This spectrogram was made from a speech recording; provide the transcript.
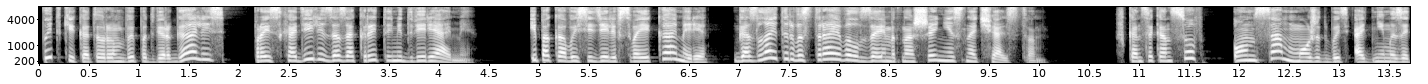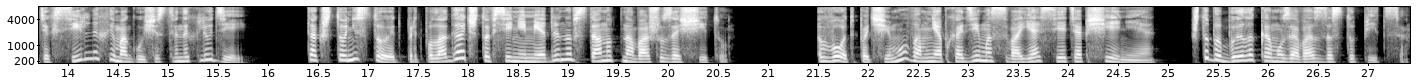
Пытки, которым вы подвергались, происходили за закрытыми дверями. И пока вы сидели в своей камере, газлайтер выстраивал взаимоотношения с начальством. В конце концов, он сам может быть одним из этих сильных и могущественных людей. Так что не стоит предполагать, что все немедленно встанут на вашу защиту. Вот почему вам необходима своя сеть общения, чтобы было кому за вас заступиться.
